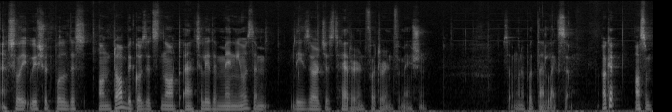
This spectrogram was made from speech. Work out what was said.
actually we should pull this on top because it's not actually the menus. The, these are just header and footer information. So I'm going to put that like so. Okay. Awesome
